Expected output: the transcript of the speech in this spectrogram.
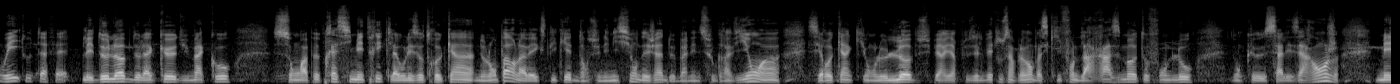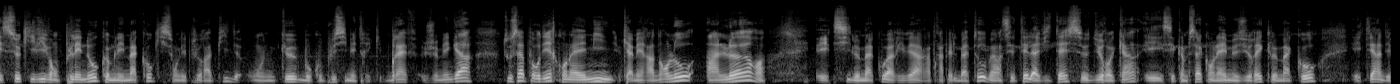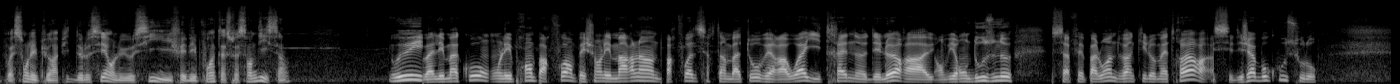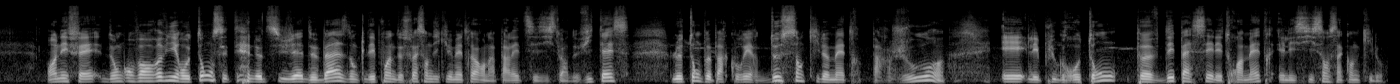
oui, tout à fait. Les deux lobes de la queue du mako sont à peu près symétriques là où les autres requins ne l'ont pas. On l'avait expliqué dans une émission déjà de baleines sous gravillon. Hein. Ces requins qui ont le lobe supérieur plus élevé, tout simplement parce qu'ils font de la rasemote au fond de l'eau, donc euh, ça les arrange. Mais ceux qui vivent en pleine eau, comme les makos qui sont les plus rapides, ont une queue beaucoup plus symétrique. Bref, je m'égare. Tout ça pour dire qu'on avait mis une caméra dans l'eau, un leurre, et si le mako arrivait à rattraper le bateau, ben, c'était la vitesse du requin. Et c'est comme ça qu'on avait mesuré que le mako était un des poissons les plus rapides de l'océan. Lui aussi, il fait des à 70. Hein. Oui, bah, les macos, on les prend parfois en pêchant les marlins. Parfois, certains bateaux vers Hawaï, ils traînent des leurres à environ 12 nœuds. Ça fait pas loin de 20 km/h. C'est déjà beaucoup sous l'eau. En effet, donc on va en revenir au thon, c'était notre sujet de base. Donc des pointes de 70 km/h, on a parlé de ces histoires de vitesse. Le thon peut parcourir 200 km par jour et les plus gros thons peuvent dépasser les 3 mètres et les 650 kg.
